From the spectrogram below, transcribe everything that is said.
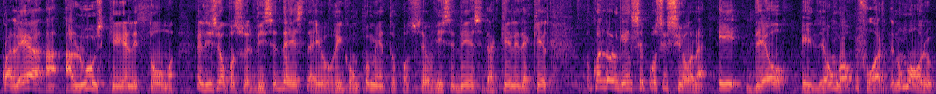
qual é a, a, luz que ele toma? Ele diz, eu posso ser vice deste, aí o Rigon comenta, eu posso ser o vice desse, daquele, daquele quando alguém se posiciona e deu, e deu um golpe forte no Moro,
